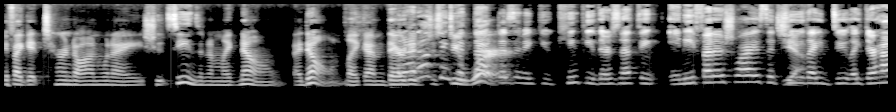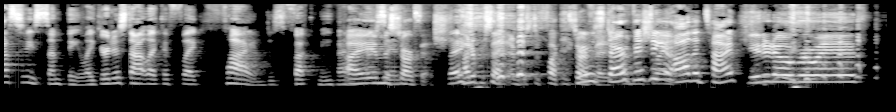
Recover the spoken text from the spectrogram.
if I get turned on when I shoot scenes, and I'm like, no, I don't. Like I'm there to I don't just think do that work. that doesn't make you kinky. There's nothing any fetish wise that you Yeah. like do. Like there has to be something. Like you're just not like a like fine, just fuck me. I am a starfish. Like- Hundred percent. I'm just a fucking You're starfish. Starfishing like, it all the time. Get it over with.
